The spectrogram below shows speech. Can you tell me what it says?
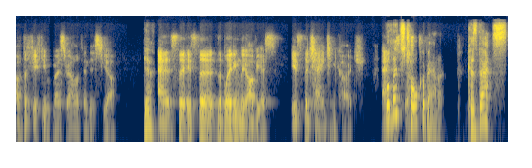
of the 50 most relevant this year. Yeah. And it's the it's the the bleedingly obvious. It's the change in coach. And well, let's just- talk about it because that's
